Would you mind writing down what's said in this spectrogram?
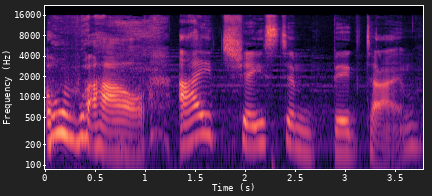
Oh, wow. I chased him big time.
